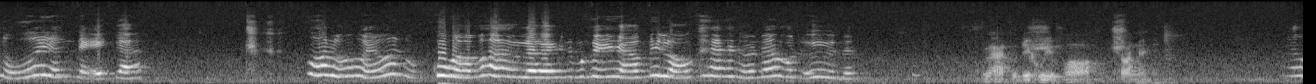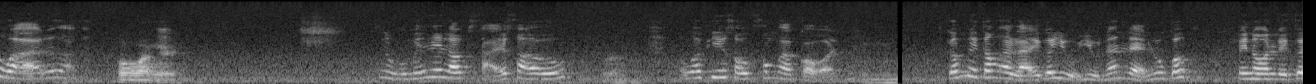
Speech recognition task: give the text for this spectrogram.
หนูก็ยังเด็กอะพ่อรู้ไหมว่าหนูกลัวมากเลยหนูพยายามไม่ร้องไห้ต่อหน้าคนอื่นนะล่าสุดได้คุยกับพ่อตอนไหนเมื่อวานอะพ่อว่าไง หนูไม่ได้รับสายเขาอ่าเพราะว่าพี่เขาเข้ามาก่อนอืมก็ไม่ต้องอะไรก็อยู่อยู่นั่นแหละ ลูกก็ไปนอนเลยก็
